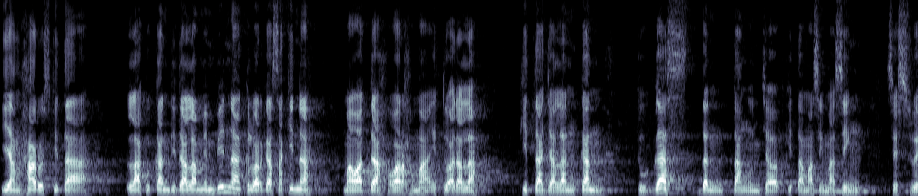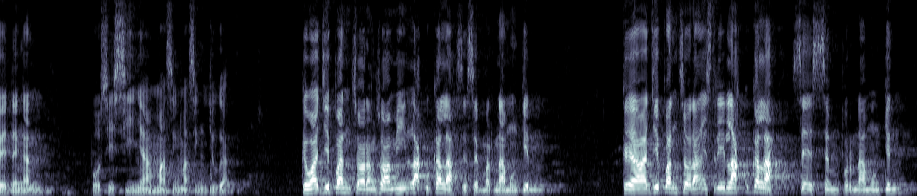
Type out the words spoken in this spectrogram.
yang harus kita lakukan di dalam membina keluarga sakinah, mawaddah, warahmah itu adalah kita jalankan tugas dan tanggung jawab kita masing-masing sesuai dengan posisinya masing-masing juga. Kewajiban seorang suami lakukanlah sesempurna mungkin. Kewajiban seorang istri lakukanlah sesempurna mungkin.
